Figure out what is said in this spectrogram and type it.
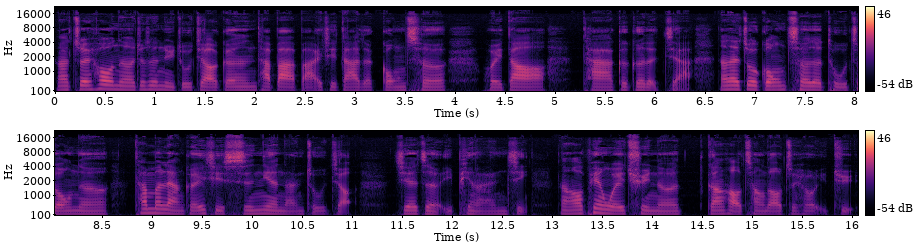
那最后呢，就是女主角跟她爸爸一起搭着公车回到她哥哥的家。那在坐公车的途中呢，他们两个一起思念男主角。接着一片安静，然后片尾曲呢刚好唱到最后一句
